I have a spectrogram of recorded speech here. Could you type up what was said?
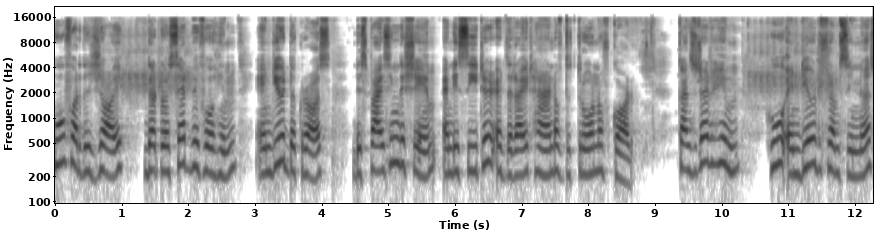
who for the joy that was set before him endure the cross despising the shame and is seated at the right hand of the throne of God Consider him who endured from sinners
